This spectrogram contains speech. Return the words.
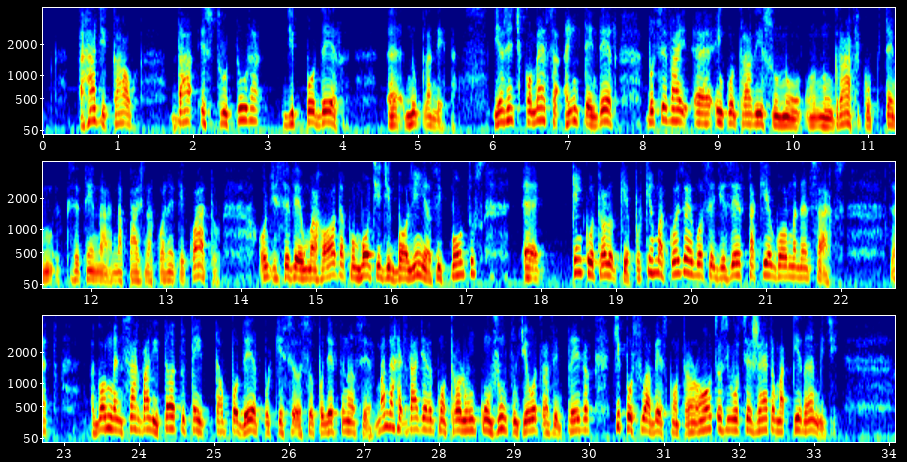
radical da estrutura de poder eh, no planeta. E a gente começa a entender, você vai eh, encontrar isso num, num gráfico que, tem, que, você tem na, na página 44, onde você vê uma roda com um monte de bolinhas e pontos. Eh, quem controla o quê? Porque uma coisa é você dizer, está aqui a Goldman Sachs, certo? A Goldman Sachs vale tanto, tem tal poder, porque seu, seu poder financeiro. Mas na realidade ela controla um conjunto de outras empresas que por sua vez controlam outras e você gera uma pirâmide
